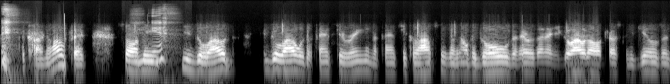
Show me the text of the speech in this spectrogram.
the cardinal outfit. So I mean, Yeah. you go out, you go out with a fancy ring and the fancy glasses and all the gold and everything, and you go out all dressed in the gills, and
